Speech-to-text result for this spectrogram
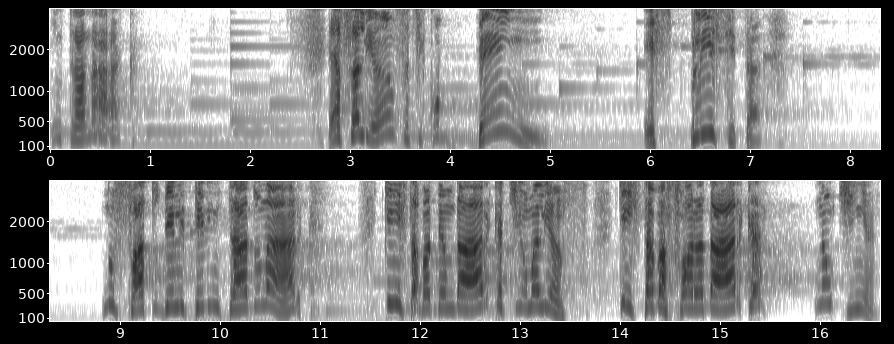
Entrar na arca. Essa aliança ficou bem explícita no fato dele ter entrado na arca. Quem estava dentro da arca tinha uma aliança. Quem estava fora da arca não tinha.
